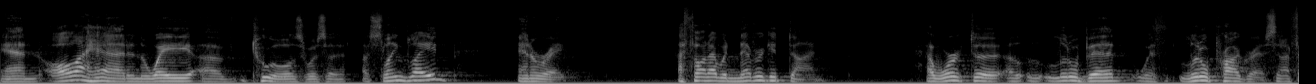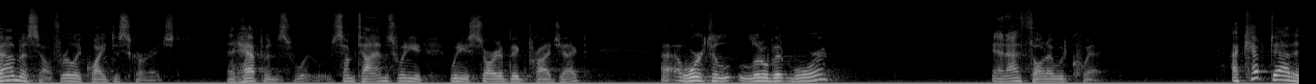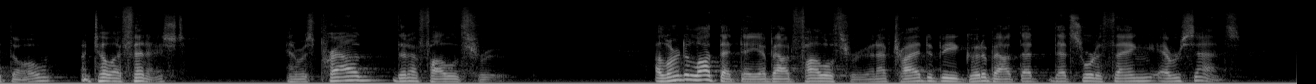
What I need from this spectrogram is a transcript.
And all I had in the way of tools was a, a sling blade and a rake. I thought I would never get done. I worked a, a, little bit with little progress, and I found myself really quite discouraged. That happens sometimes when you, when you start a big project. I worked a little bit more, and I thought I would quit. I kept at it, though, until I finished, and I was proud that I followed through. I learned a lot that day about follow through, and I've tried to be good about that, that sort of thing ever since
